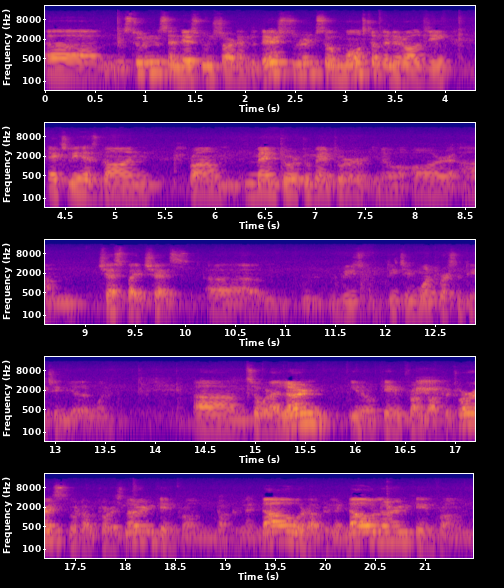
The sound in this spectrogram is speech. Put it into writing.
um, students and their students taught them to their students. So most of the neurology actually has gone from mentor to mentor, you know, or um, chess by chess, um, teaching one person, teaching the other one. Um, so what I learned, you know, came from Dr. Torres. What Dr. Torres learned came from Dr. Landau. What Dr. Landau learned came from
